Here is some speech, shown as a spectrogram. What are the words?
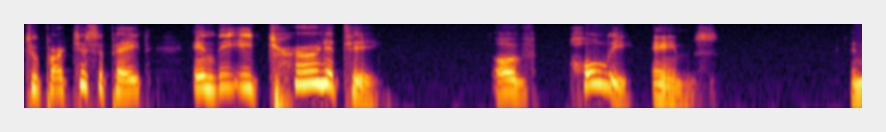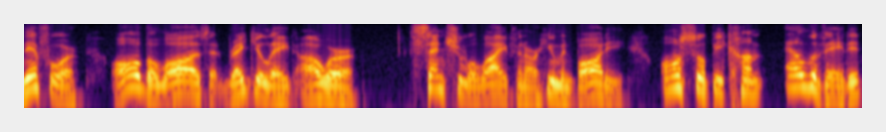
to participate in the eternity of holy aims. And therefore, all the laws that regulate our sensual life in our human body also become elevated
